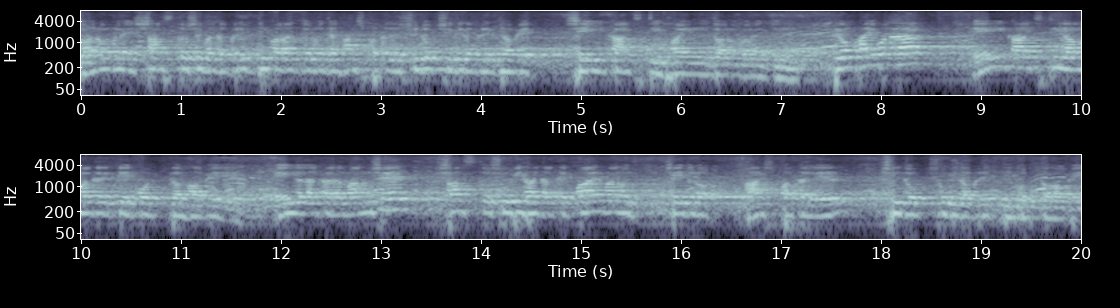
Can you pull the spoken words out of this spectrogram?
জনগণের স্বাস্থ্য সেবাটা বৃদ্ধি করার জন্য যে হাসপাতালের সুযোগ সুবিধা বৃদ্ধি হবে, সেই কাজটি হয়নি জনগণের জন্য। প্রিয় ভাই বোনেরা, এই কাজটি আমাদেরকে করতে হবে। এই এলাকার মানুষের স্বাস্থ্য সুবিধা যাতে পায় মানুষ, সেই জন্য হাসপাতালের সুযোগ সুবিধা বৃদ্ধি করতে হবে।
